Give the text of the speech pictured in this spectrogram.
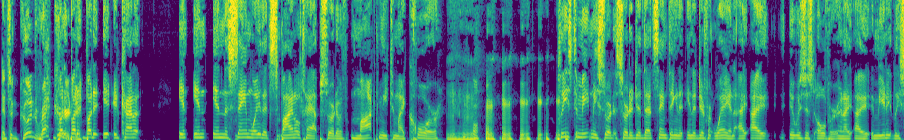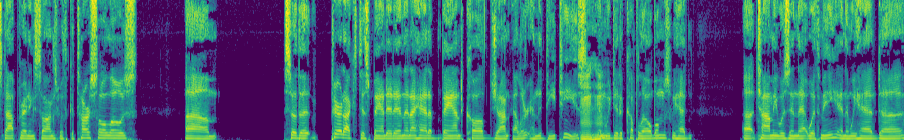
It's a good record. but but it, but it, it, it kind of in, in in the same way that Spinal Tap sort of mocked me to my core. Pleased to meet me sort of sort of did that same thing in a, in a different way, and I, I it was just over, and I, I immediately stopped writing songs with guitar solos. Um, so the Paradox disbanded, and then I had a band called John Eller and the DTs, and we did a couple albums. We had uh, Tommy was in that with me, and then we had uh,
